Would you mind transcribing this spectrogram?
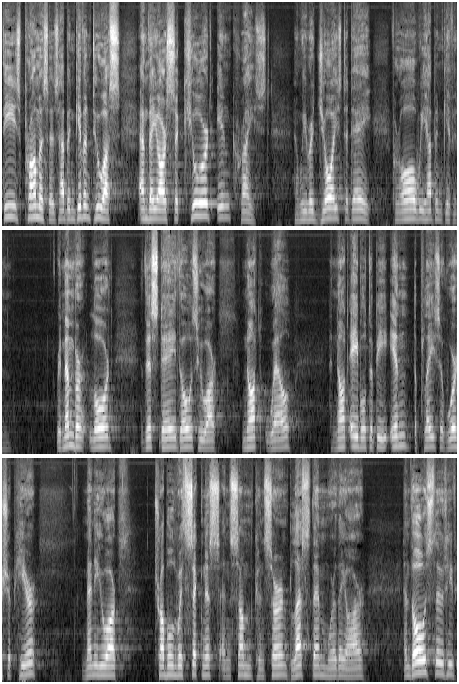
these promises have been given to us and they are secured in Christ. And we rejoice today for all we have been given. Remember, Lord, this day those who are not well and not able to be in the place of worship here, many who are troubled with sickness and some concern, bless them where they are. And those that have,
